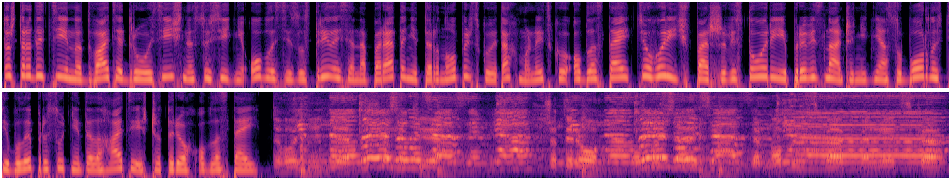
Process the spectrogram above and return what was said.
Тож традиційно 22 січня сусідні області зустрілися на перетині Тернопільської та Хмельницької областей. Цьогоріч вперше в історії при відзначенні Дня Соборності були присутні делегації з чотирьох областей. Сьогодні є представники чотирьох областей: Тернопільська, Хмельницька,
